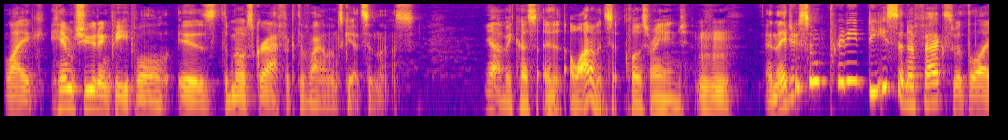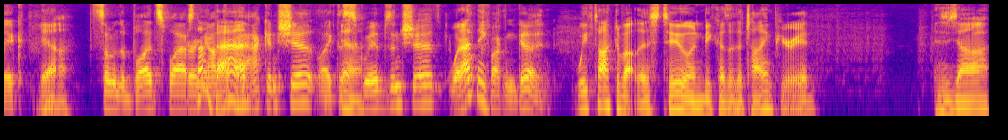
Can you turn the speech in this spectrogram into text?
like him shooting people is the most graphic the violence gets in this. Yeah, because a lot of it's at close range. And they do some pretty decent effects with like Yeah. some of the blood splattering out bad. the back and shit, like the Yeah. squibs and shit. What I think- fucking good. We've talked about this too, and because of the time period, is uh,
